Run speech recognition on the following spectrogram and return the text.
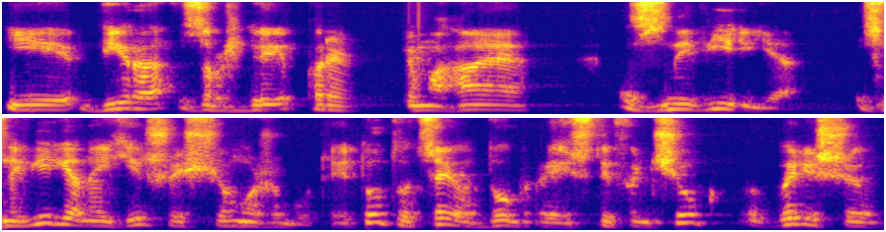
і віра завжди перемагає зневір'я. Зневір'я найгірше, що може бути. І тут оцей от добрий Стефанчук вирішив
